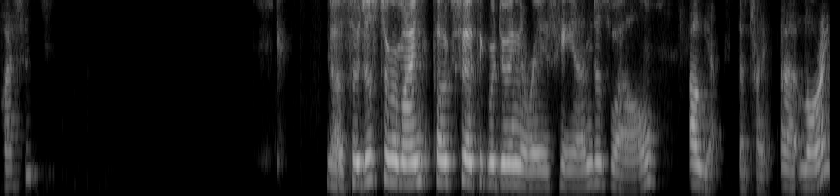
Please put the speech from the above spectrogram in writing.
Questions? Yeah, so just to remind folks who I think we're doing the raise hand as well. Oh yeah, that's right. Uh, Laurie?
